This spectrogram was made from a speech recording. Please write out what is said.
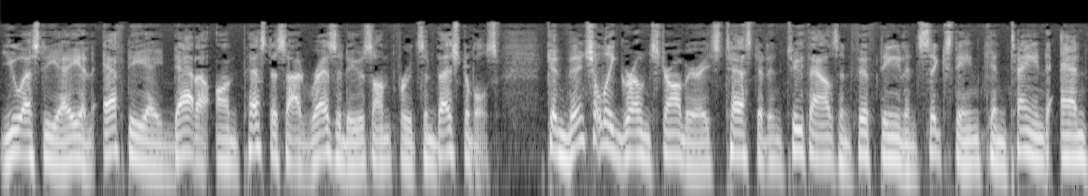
USDA and FDA data on pesticide residues on fruits and vegetables. Conventionally grown strawberries tested in 2015 and 16 contained an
